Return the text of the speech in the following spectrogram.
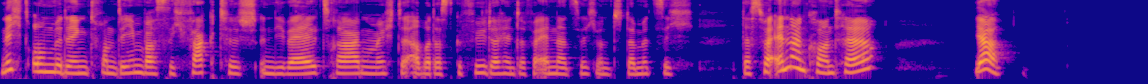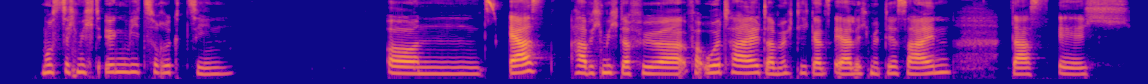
nicht unbedingt von dem, was ich faktisch in die Welt tragen möchte, aber das Gefühl dahinter verändert sich und damit sich das verändern konnte, ja, musste ich mich irgendwie zurückziehen. Und erst habe ich mich dafür verurteilt, da möchte ich ganz ehrlich mit dir sein, dass ich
